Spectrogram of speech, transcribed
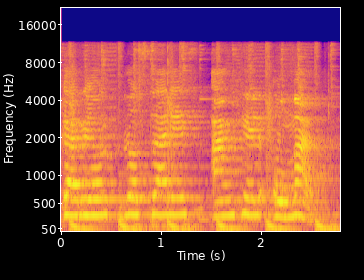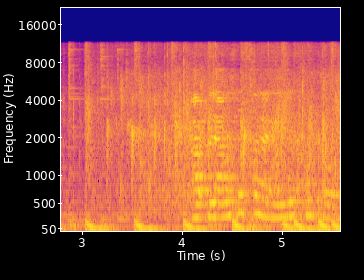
Carreón Rosales Ángel Omar. Aplausos para ellos, por favor.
